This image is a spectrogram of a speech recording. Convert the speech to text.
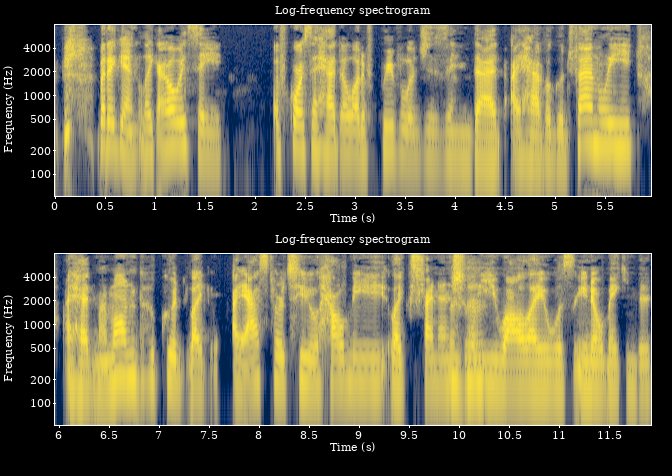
but again like i always say of course, I had a lot of privileges in that I have a good family. I had my mom who could like, I asked her to help me like financially mm-hmm. while I was, you know, making the,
